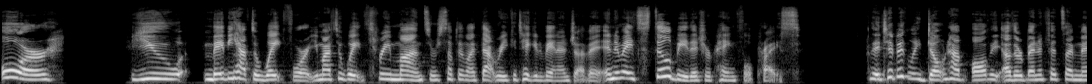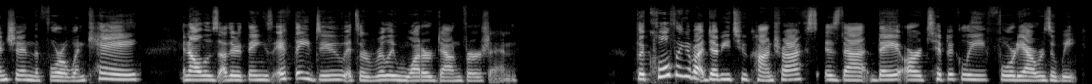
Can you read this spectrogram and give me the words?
or you maybe have to wait for it. You might have to wait three months or something like that where you can take advantage of it. And it may still be that you're paying full price. They typically don't have all the other benefits I mentioned, the 401k and all those other things. If they do, it's a really watered down version. The cool thing about W 2 contracts is that they are typically 40 hours a week.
